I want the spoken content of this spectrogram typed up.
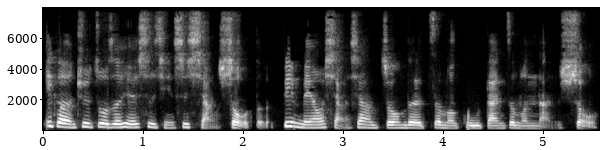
一个人去做这些事情是享受的，并没有想象中的这么孤单，这么难受。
